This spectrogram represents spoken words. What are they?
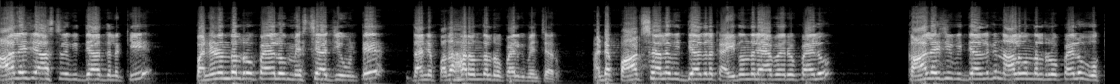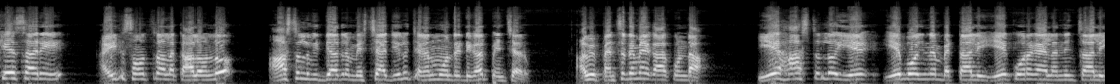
కాలేజీ హాస్టల్ విద్యార్థులకి పన్నెండు వందల రూపాయలు మెస్ ఛార్జీ ఉంటే దాన్ని పదహారు వందల రూపాయలకు పెంచారు. అంటే పాఠశాల విద్యార్థులకు ఐదు వందల యాభై రూపాయలు కాలేజీ విద్యార్థులకి నాలుగు వందల రూపాయలు ఒకేసారి ఐదు సంవత్సరాల కాలంలో హాస్టల్ విద్యార్థుల మెస్ ఛార్జీలు జగన్మోహన్ రెడ్డి గారు పెంచారు. అవి పెంచడమే కాకుండా ఏ హాస్టల్లో ఏ ఏ భోజనం పెట్టాలి ఏ కూరగాయలు అందించాలి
